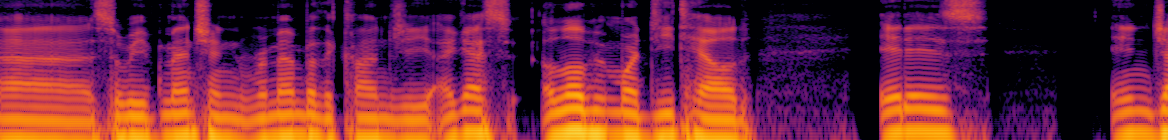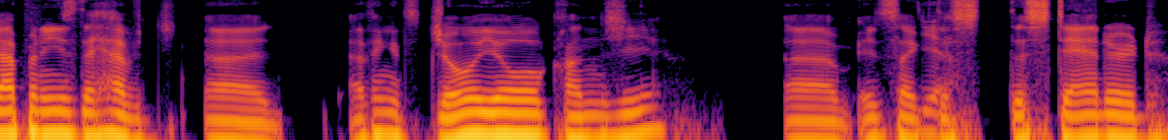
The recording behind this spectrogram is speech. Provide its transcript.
uh, so we've mentioned remember the kanji. I guess a little bit more detailed. It is in Japanese. They have uh, I think it's Joyo kanji. Um, it's like Yeah. the the standard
